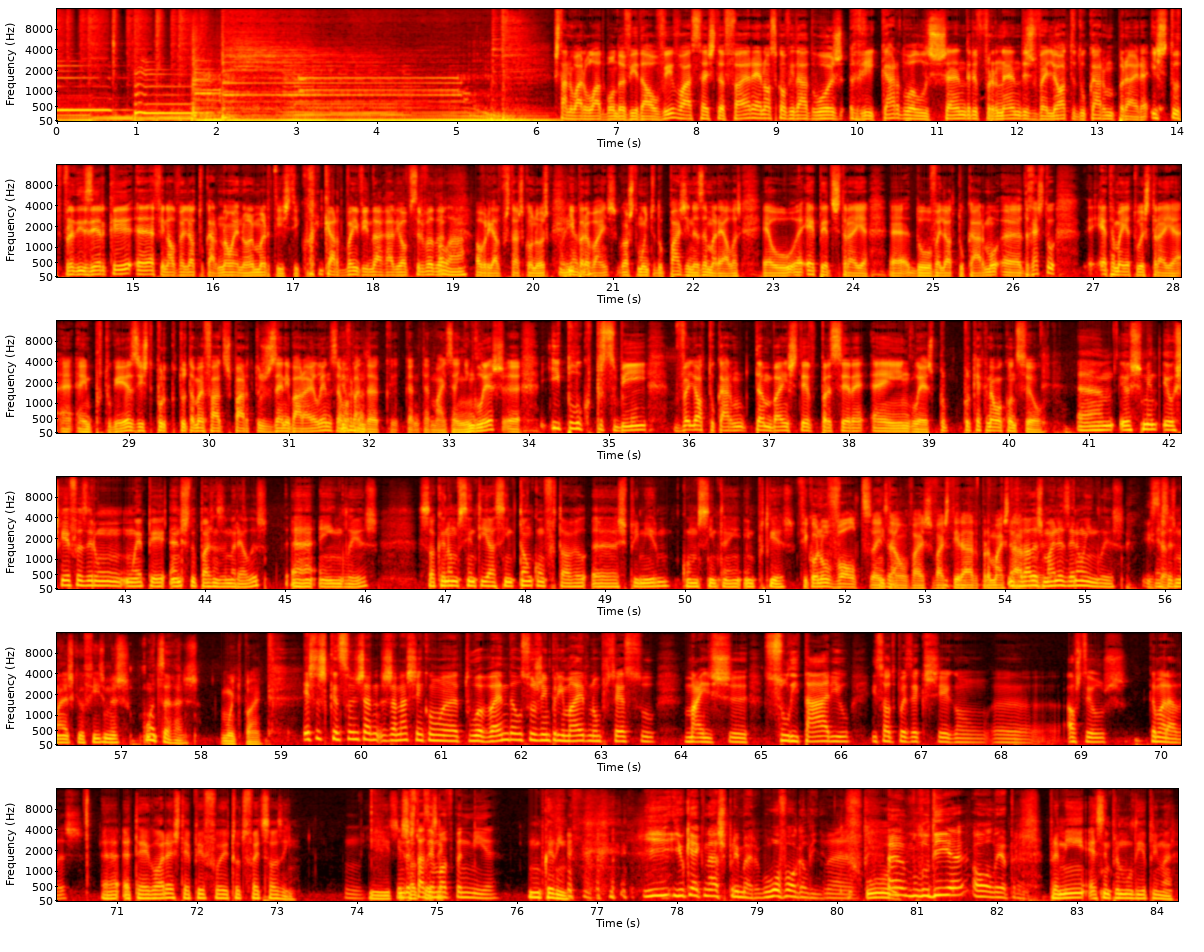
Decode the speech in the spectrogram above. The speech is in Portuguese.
Está no ar o Lado Bom da Vida ao vivo, à sexta-feira. É nosso convidado hoje Ricardo Alexandre Fernandes Velhote do Carmo Pereira. Isto tudo para dizer que, eh, afinal, Velhote do Carmo não é nome artístico. Ricardo, bem-vindo à Rádio Observador. Olá. Obrigado por estares connosco. Obrigado. E parabéns, gosto muito do Páginas Amarelas. É o EP de estreia uh, do Velhote do Carmo. De resto, é também a tua estreia em, português. Isto porque tu também fazes parte dos Zenibar Aliens, é, é uma verdade. banda que canta mais em inglês. E pelo que percebi, Velhote do Carmo também esteve para ser em inglês. Por, porquê é que não aconteceu? Um, eu, eu, cheguei a fazer um, um EP antes do Páginas Amarelas, uh, em inglês, só que eu não me sentia assim tão confortável a exprimir-me como me sinto em, em, português. Ficou no Volt, então, vais, vais tirar para mais tarde. Na verdade, as malhas eram em inglês. Exato. Essas malhas que eu fiz, mas com outros arranjos. Muito bem. Estas canções já, já nascem com a tua banda ou surgem primeiro num processo mais uh, solitário e só depois é que chegam uh, aos teus camaradas? Uh, até agora este EP foi todo feito sozinho. Hum. E, Ainda estás em é modo pandemia? Um bocadinho. e, e, o que é que nasce primeiro? O ovo ou a galinha? O... A melodia ou a letra? Para mim é sempre a melodia primeiro.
